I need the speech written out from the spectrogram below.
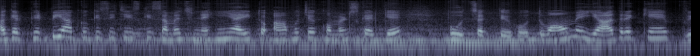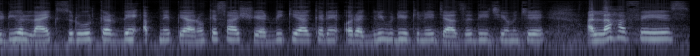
अगर फिर भी आपको किसी चीज़ की समझ नहीं आई तो आप मुझे कमेंट्स करके पूछ सकते हो। दुआओं में याद रखें। वीडियो लाइक ज़रूर कर दें, अपने प्यारों के साथ शेयर भी किया करें और अगली वीडियो के लिए इजाज़त दीजिए मुझे। अल्लाह हाफिज़।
